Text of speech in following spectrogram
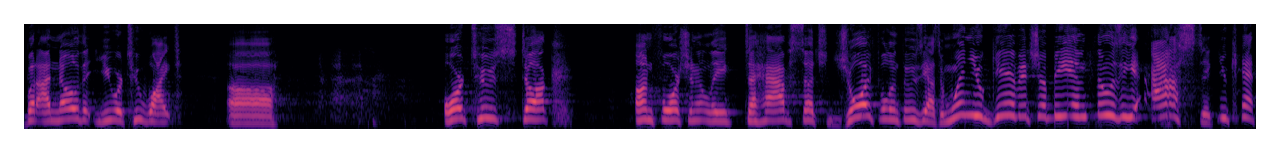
but I know that you are too white uh, or too stuck, unfortunately, to have such joyful enthusiasm. When you give, it should be enthusiastic. You can't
